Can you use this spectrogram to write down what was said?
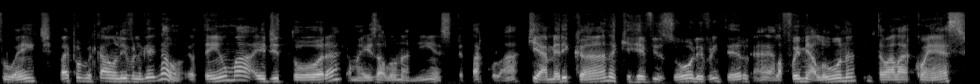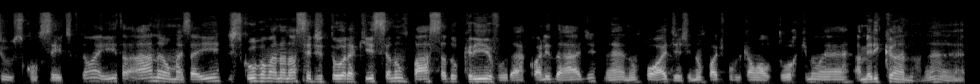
fluente, vai publicar um livro em inglês? Não, eu tenho uma editora, que é uma ex-aluna minha, espetacular, que é americana, que revisou o livro inteiro. Né, ela foi minha aluna, então ela conhece os conceitos que estão aí. Tá, ah, não, mas aí, desculpa, mas na nossa editora aqui você não passa do crivo da qualidade, né? Não pode, a gente não pode publicar um autor que não é americano, né?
